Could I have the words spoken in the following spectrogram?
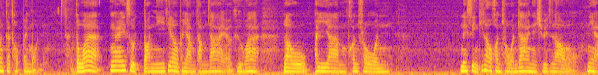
มันกระทบไปหมด แต่ว่าง่ายสุดตอนนี้ที่เราพยายามทำได้ก็คือว่าเราพยายาม control ในสิ่งที่เรา control ได้ในชีวิตเราเนี่ย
